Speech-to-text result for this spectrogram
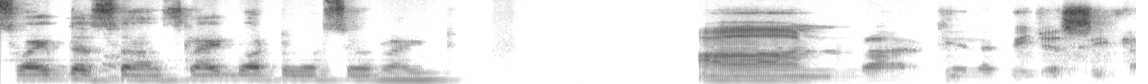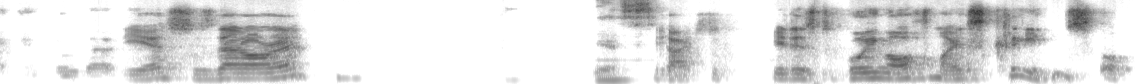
swipe the uh, slide bar towards your right. And okay, let me just see if I can do that. Yes, is that all right? Yes. Yeah, it is going off my screen. So,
